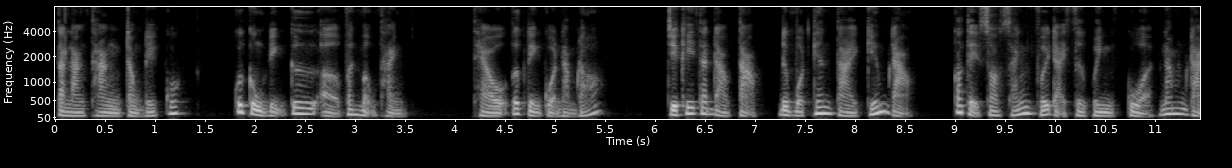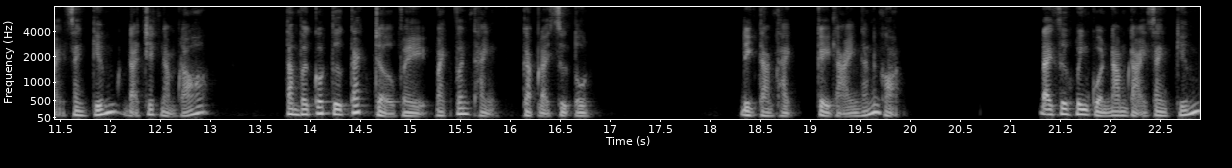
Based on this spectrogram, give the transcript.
Ta lang thang trong đế quốc, cuối cùng định cư ở Vân Mộng Thành. Theo ước định của năm đó, chỉ khi ta đào tạo được một thiên tài kiếm đạo có thể so sánh với đại sư huynh của năm đại danh kiếm đã chết năm đó, ta mới có tư cách trở về Bạch Vân Thành gặp lại sư tôn. Đinh Tam Thạch kể lại ngắn gọn. Đại sư huynh của năm Đại danh kiếm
